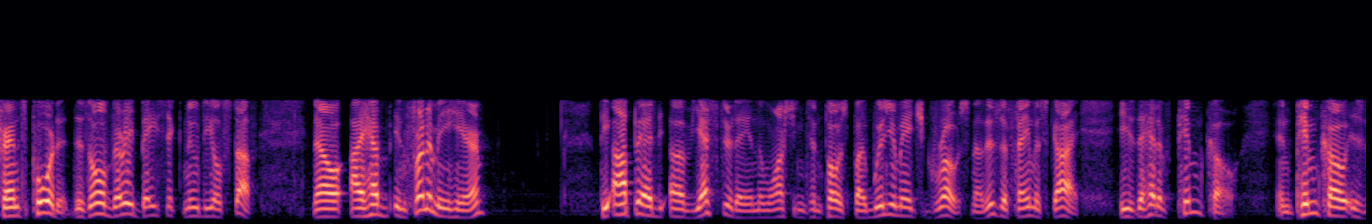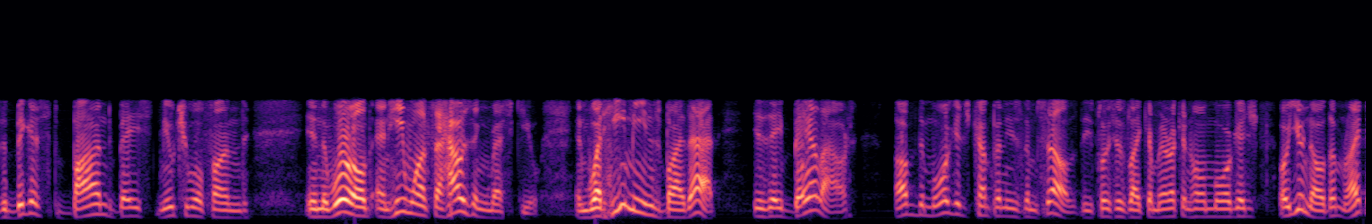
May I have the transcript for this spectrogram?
transported. This is all very basic New Deal stuff. Now, I have in front of me here the op ed of yesterday in the Washington Post by William H. Gross. Now, this is a famous guy. He's the head of PIMCO, and PIMCO is the biggest bond based mutual fund in the world, and he wants a housing rescue. And what he means by that is a bailout of the mortgage companies themselves, these places like American Home Mortgage, or you know them, right?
